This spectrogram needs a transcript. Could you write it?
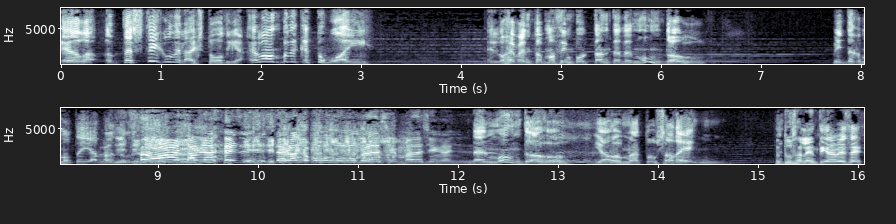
el, el testigo de la historia, el hombre que estuvo ahí en los eventos más importantes del mundo. ¿Viste cómo estoy hablando? Ah, está hablando, como un hombre de 100, más de 100 años. Del mundo. Yo, Matusalén. Matusalén tiene a veces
